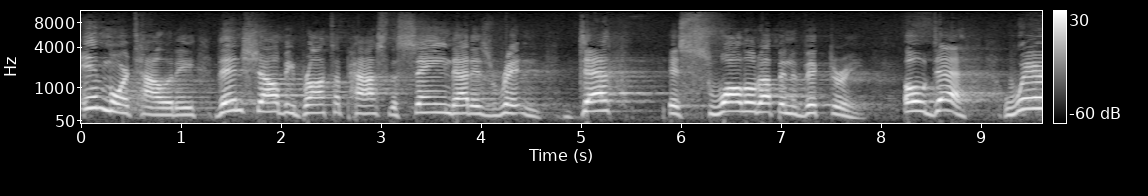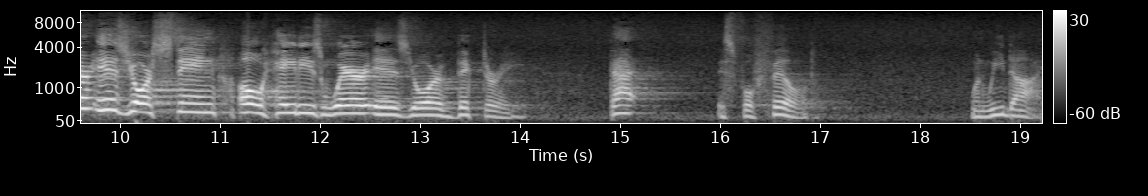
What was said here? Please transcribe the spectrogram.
immortality, then shall be brought to pass the saying that is written Death is swallowed up in victory. O death, where is your sting, O Hades? Where is your victory? That is fulfilled when we die.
